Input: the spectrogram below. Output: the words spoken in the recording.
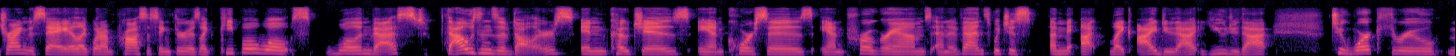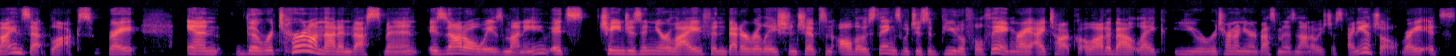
trying to say like what i'm processing through is like people will will invest thousands of dollars in coaches and courses and programs and events which is um, like i do that you do that to work through mindset blocks right and the return on that investment is not always money. It's changes in your life and better relationships and all those things, which is a beautiful thing, right? I talk a lot about like your return on your investment is not always just financial, right? It's,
